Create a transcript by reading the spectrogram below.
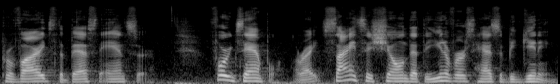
provides the best answer. For example, all right, science has shown that the universe has a beginning,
